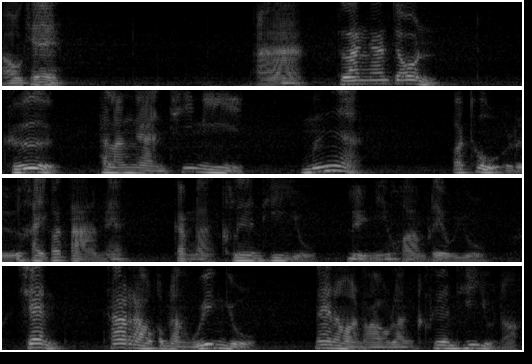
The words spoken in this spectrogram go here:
โอเคอ่า พลังงานจน คือพลังงานที่มีเมื่อวัตถุหรือใครก็ตามเนี่ยกำลังเคลื่อนที่อยู่ หรือมีความเร็วอยู่ เช่น ถ้าเรากำลังวิ่งอยู่ แน่นอนเรากำลังเคลื่อนที่อยู่เนาะ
